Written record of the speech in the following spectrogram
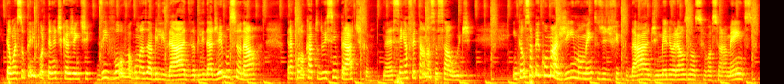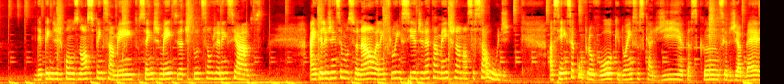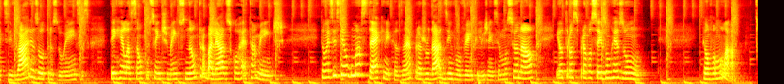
Então é super importante que a gente desenvolva algumas habilidades, habilidade emocional, para colocar tudo isso em prática, né? Sem afetar nossa saúde. Então saber como agir em momentos de dificuldade, melhorar os nossos relacionamentos depende de como os nossos pensamentos, sentimentos e atitudes são gerenciados. A inteligência emocional, ela influencia diretamente na nossa saúde. A ciência comprovou que doenças cardíacas, câncer, diabetes e várias outras doenças têm relação com sentimentos não trabalhados corretamente. Então existem algumas técnicas, né, para ajudar a desenvolver a inteligência emocional, e eu trouxe para vocês um resumo. Então vamos lá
